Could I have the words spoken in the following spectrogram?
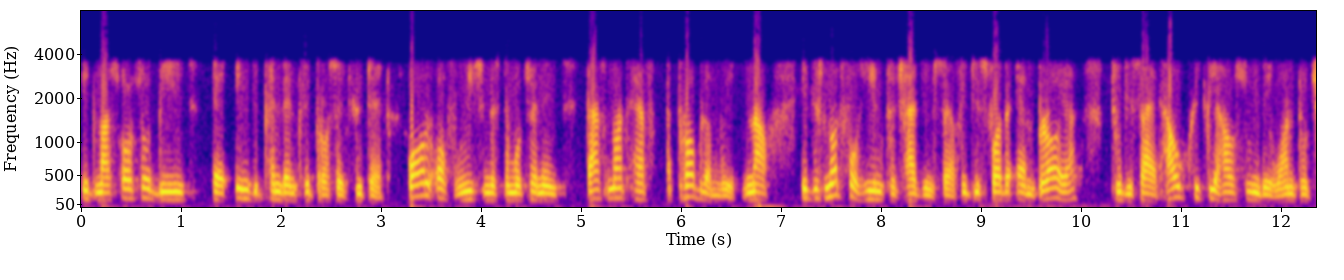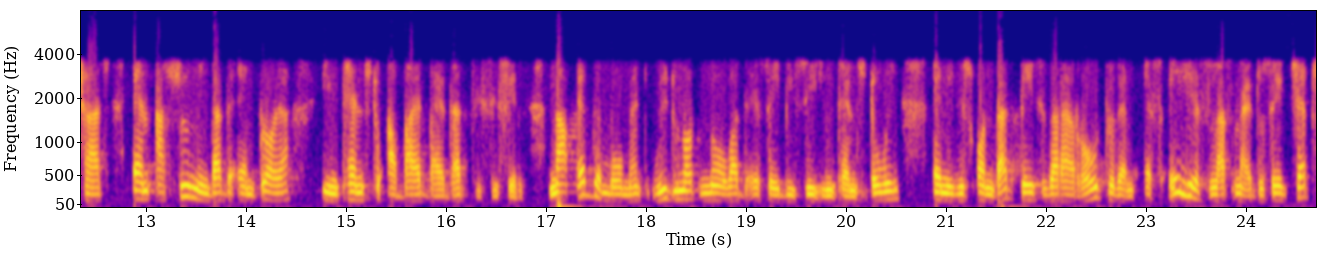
it must also be uh, independently prosecuted, all of which Mr. Motsoeneng does not have a problem with. Now, it is not for him to charge himself. It is for the employer to decide how quickly, how soon they want to charge, and assuming that the employer intends to abide by that decision. Now, at the moment, we do not know what the SABC intends doing, and it is on that basis that I wrote to them as early as last night to say, chaps,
